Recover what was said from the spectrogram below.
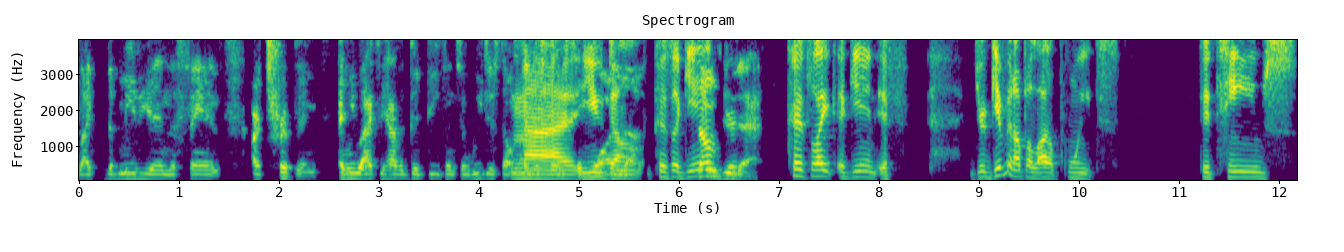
like the media and the fans are tripping and you actually have a good defense and we just don't Nah, understand you don't. Because again, don't do that. because like again if you're giving up a lot of points to teams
